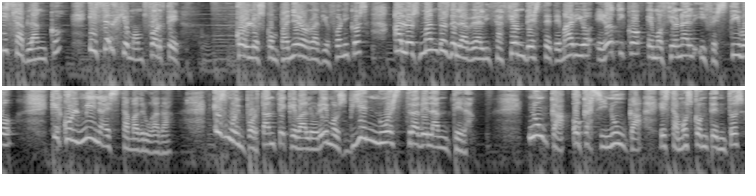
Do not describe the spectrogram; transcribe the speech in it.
Isa Blanco y Sergio Monforte con los compañeros radiofónicos a los mandos de la realización de este temario erótico, emocional y festivo que culmina esta madrugada. Es muy importante que valoremos bien nuestra delantera. Nunca o casi nunca estamos contentos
